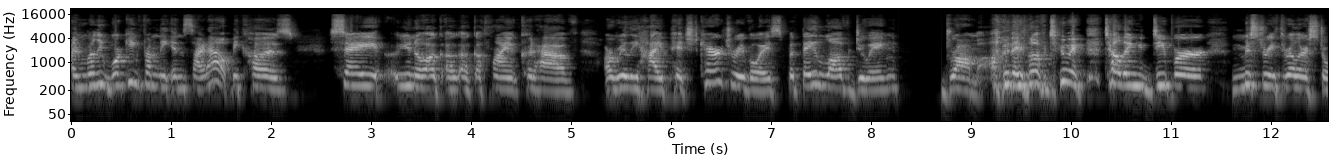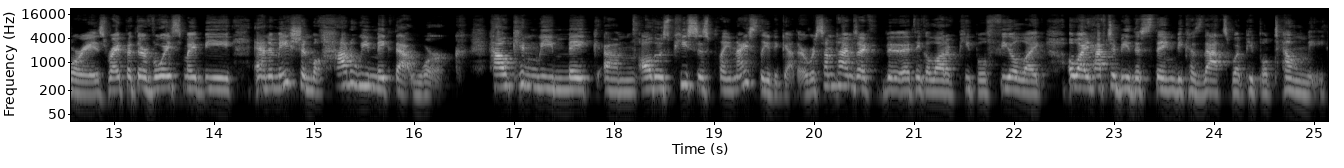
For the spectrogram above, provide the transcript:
And really working from the inside out because say you know a, a, a client could have a really high pitched character voice but they love doing drama. they love doing telling deeper mystery thriller stories, right? But their voice might be animation. Well, how do we make that work? How can we make um, all those pieces play nicely together? Where sometimes I, I think a lot of people feel like, oh, I have to be this thing because that's what people tell me,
